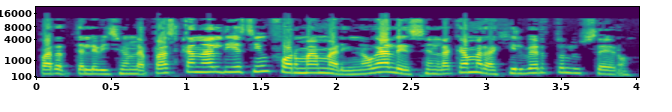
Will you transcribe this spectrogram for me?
Para Televisión La Paz, Canal 10 informa Marino Gales, en la Cámara Gilberto Lucero.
